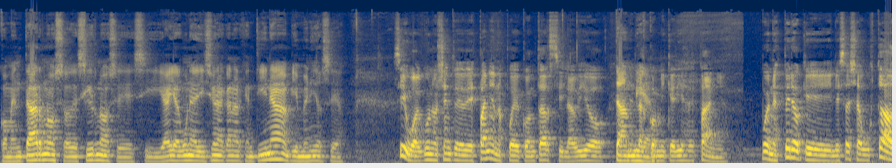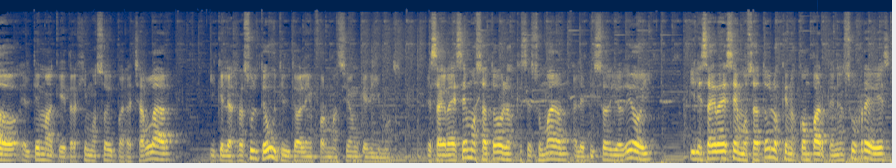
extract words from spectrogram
comentarnos o decirnos eh, si hay alguna edición acá en Argentina, bienvenido sea. Sí, o algún oyente de España nos puede contar si la vio en las comiquerías de España. Bueno, espero que les haya gustado el tema que trajimos hoy para charlar y que les resulte útil toda la información que dimos. Les agradecemos a todos los que se sumaron al episodio de hoy y les agradecemos a todos los que nos comparten en sus redes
